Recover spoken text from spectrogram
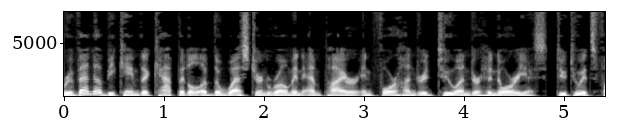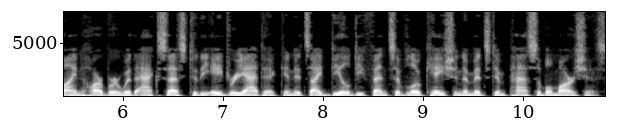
Ravenna became the capital of the Western Roman Empire in 402 under Honorius, due to its fine harbour with access to the Adriatic and its ideal defensive location amidst impassable marshes.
